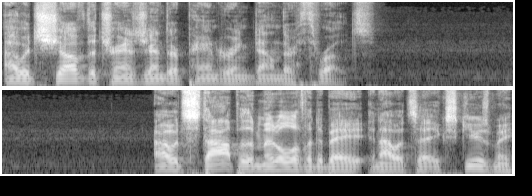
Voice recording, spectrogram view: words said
I would shove the transgender pandering down their throats. I would stop in the middle of a debate and I would say, Excuse me,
